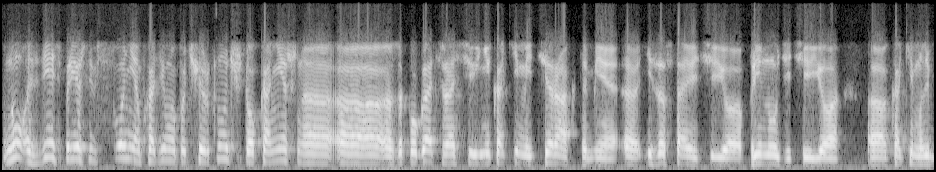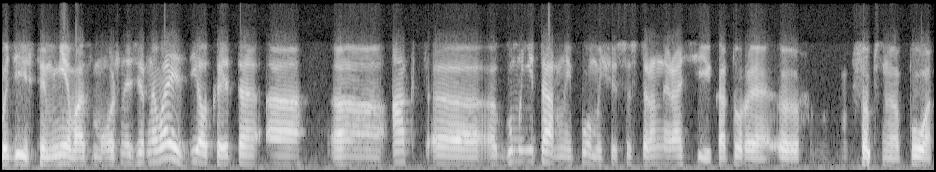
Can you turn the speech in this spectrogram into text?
Ну, здесь прежде всего необходимо подчеркнуть, что, конечно, э, запугать Россию никакими терактами э, и заставить ее, принудить ее э, каким-либо действием невозможно. Зерновая сделка – это акт гуманитарной помощи со стороны России, которая, собственно, по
